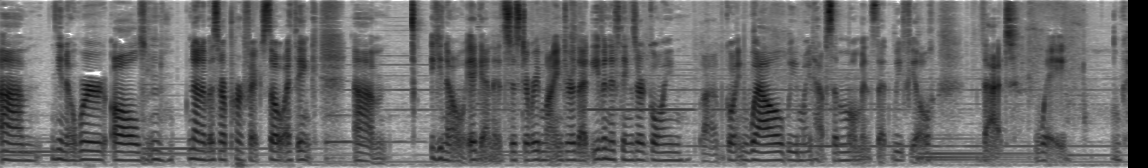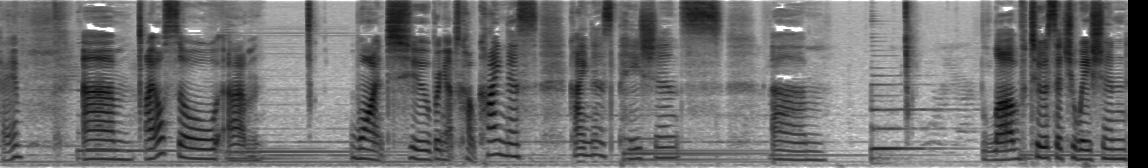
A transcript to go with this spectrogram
um, you know, we're all, none of us are perfect. So I think, um, you know, again, it's just a reminder that even if things are going uh, going well, we might have some moments that we feel that way. Okay. Um, I also um, want to bring up called kindness, kindness, patience, um, love to a situation.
